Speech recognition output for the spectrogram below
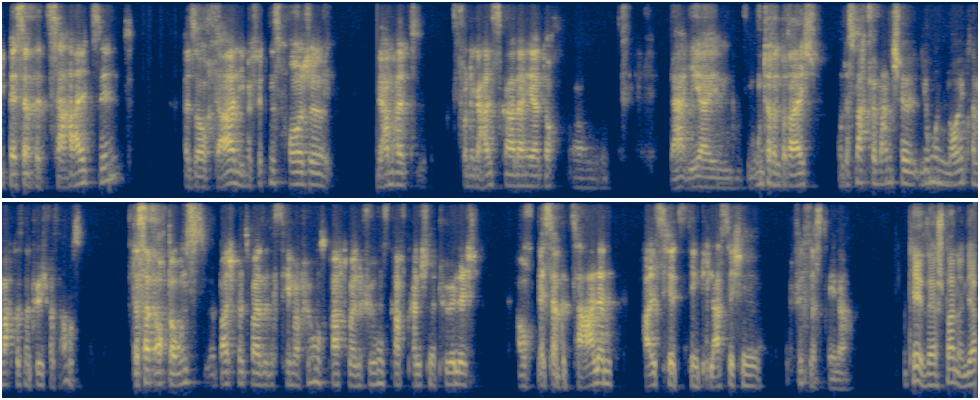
die besser bezahlt sind. Also auch da, liebe Fitnessbranche, wir haben halt von der Gehaltsskala her doch ähm, ja, eher im, im, unteren Bereich. Und das macht für manche jungen Leute, macht das natürlich was aus. Das hat auch bei uns beispielsweise das Thema Führungskraft, weil eine Führungskraft kann ich natürlich auch besser bezahlen als jetzt den klassischen Fitnesstrainer. Okay, sehr spannend. Ja,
